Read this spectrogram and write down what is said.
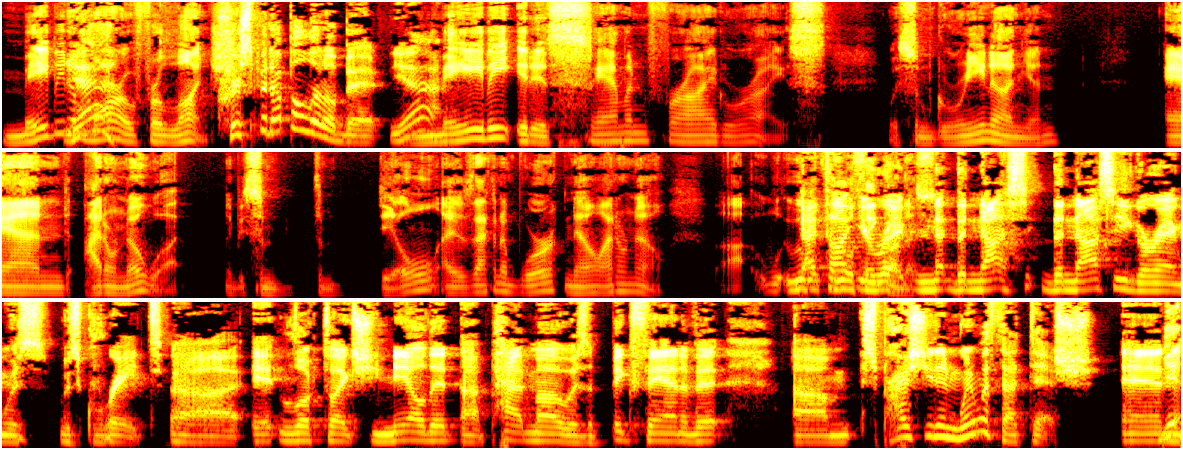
Maybe Yeah. tomorrow for lunch. Crisp it up a little bit. Yeah. Maybe it is salmon fried rice with some green onion and I don't know what. Maybe some some dill. Is that going to work? No, I don't know. Uh, we- we'll- I thought we'll you're right. N- The nasi, the nasi goreng was was great. Uh, it looked like she nailed it. Uh, Padma was a big fan of it. Um, surprised she didn't win with that dish. And Yeah.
